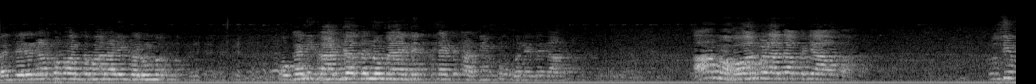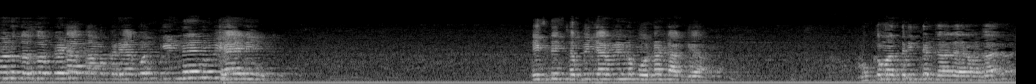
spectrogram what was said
ਮੈਂ ਤੇਰੇ ਨਾਲ ਭਗਵੰਤ ਮਾਨ ਵਾਲੀ ਕਰੂੰਗਾ। ਉਹ ਕਹਿੰਦੀ ਕਰ ਜਾ ਤੈਨੂੰ ਮੈਂ ਸੈੱਟ ਕਰਦੀ ਭੁੱਖਨੇ ਦੇ ਨਾਲ। ਆਹ ਮਾਹੌਲ ਬਣਾਦਾ ਪੰਜਾਬ ਦਾ। ਤੁਸੀਂ ਮੈਨੂੰ ਦੱਸੋ ਕਿਹੜਾ ਕੰਮ ਕਰਿਆ? ਕੋਈ ਗਿਣਨੇ ਨੂੰ ਵੀ ਹੈ ਨਹੀਂ। ਇੱਕ ਦਿਨ 26 ਜਨਵਰੀ ਨੂੰ ਬੋਲਣ ਲੱਗ ਗਿਆ। ਮੁੱਖ ਮੰਤਰੀ ਝੰਡਾ ਲਹਿਰਾਉਂਦਾ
